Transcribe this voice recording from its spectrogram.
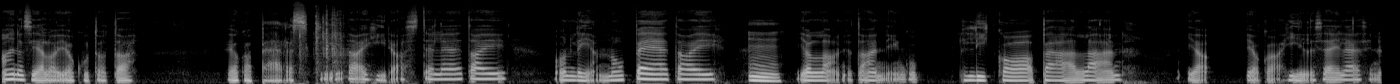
aina siellä on joku, tota, joka pärskii tai hidastelee tai on liian nopea tai mm. jolla on jotain niinku likaa päällään ja joka hilseilee sinne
